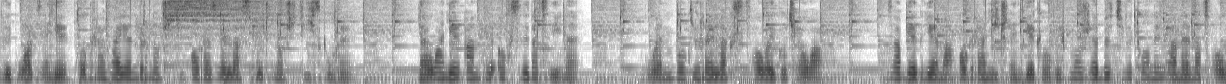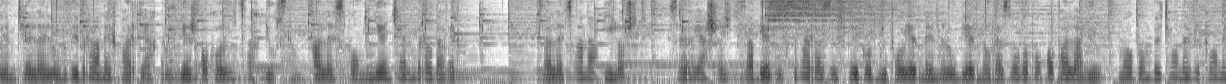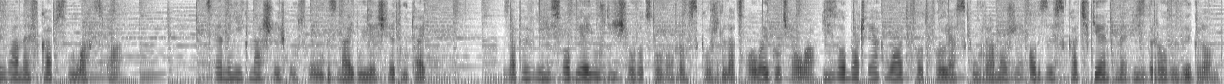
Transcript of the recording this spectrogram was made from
Wygładzenie, poprawa jędrności oraz elastyczności skóry. Działanie antyoksydacyjne. Głęboki relaks całego ciała. Zabieg nie ma ograniczeń wiekowych, może być wykonywany na całym ciele lub wybranych partiach, również w okolicach biustu, ale z pominięciem brodawek. Zalecana ilość. Seria 6 zabiegów dwa razy w tygodniu po jednym lub jednorazowo po opalaniu. Mogą być one wykonywane w kapsułach spa. Cennik naszych usług znajduje się tutaj. Zapewnij sobie już dziś owocową rozkosz dla całego ciała i zobacz jak łatwo Twoja skóra może odzyskać piękny i zdrowy wygląd.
